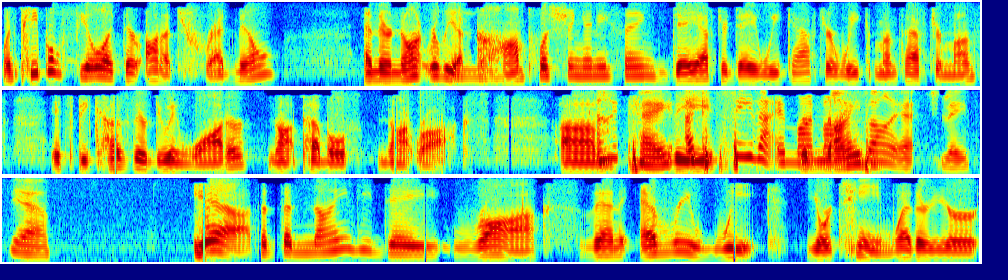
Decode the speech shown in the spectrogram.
when people feel like they're on a treadmill and they're not really Mm. accomplishing anything day after day, week after week, month after month, it's because they're doing water, not pebbles, not rocks. Um, okay, I can see that in my the mind's 90 eye, actually. Yeah. Yeah, the, the 90-day rocks, then every week your team, whether you're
